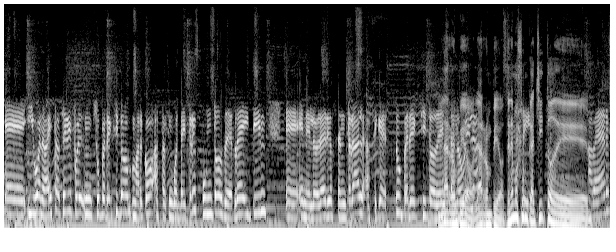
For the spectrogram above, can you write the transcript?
Eh, y bueno, esta serie fue un super éxito, marcó hasta 53 puntos de rating eh, en el horario central, así que super éxito de La esta rompió, novela. la rompió. Tenemos un cachito de, A ver,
